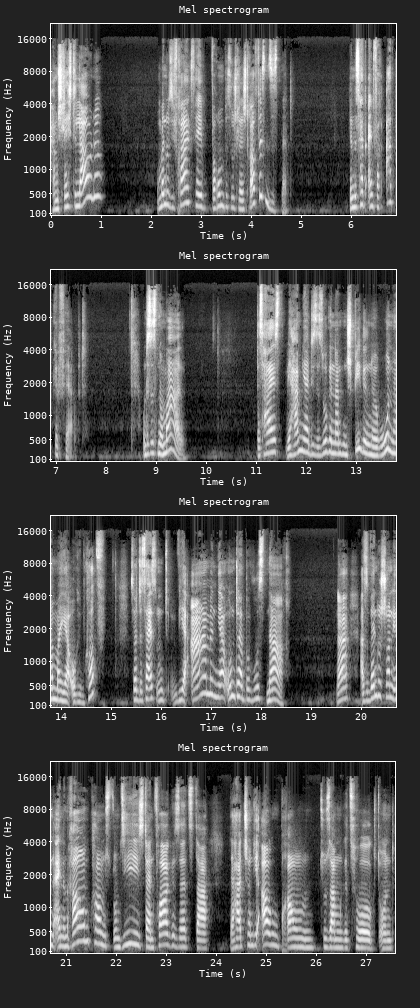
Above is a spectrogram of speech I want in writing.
haben schlechte Laune. Und wenn du sie fragst, hey, warum bist du schlecht drauf, wissen sie es nicht. Denn es hat einfach abgefärbt. Und es ist normal. Das heißt, wir haben ja diese sogenannten Spiegelneuronen, haben wir ja auch im Kopf. So, das heißt, und wir ahmen ja unterbewusst nach. Na? Also wenn du schon in einen Raum kommst und siehst, dein Vorgesetzter der hat schon die Augenbrauen zusammengezuckt und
